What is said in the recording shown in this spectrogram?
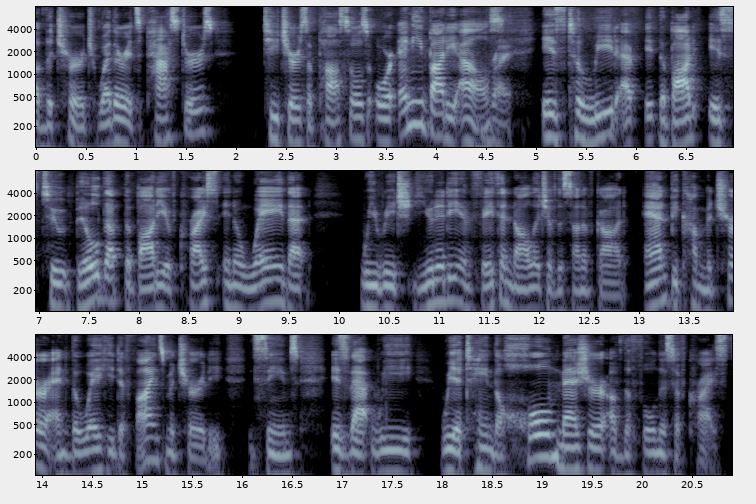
of the church, whether it's pastors, teachers, apostles, or anybody else, right. is to lead the body, is to build up the body of Christ in a way that we reach unity in faith and knowledge of the Son of God and become mature. And the way he defines maturity, it seems, is that we we attain the whole measure of the fullness of Christ.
